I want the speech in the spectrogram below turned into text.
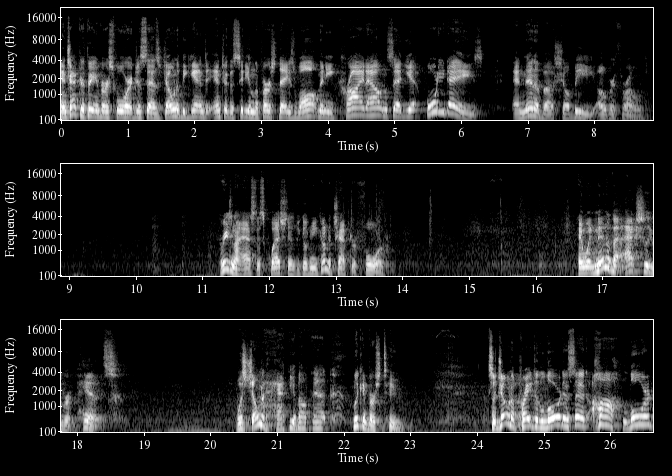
In chapter 3 and verse 4, it just says Jonah began to enter the city on the first day's walk. And then he cried out and said, Yet 40 days and Nineveh shall be overthrown. The reason I ask this question is because when you come to chapter 4, and when Nineveh actually repents, was Jonah happy about that? Look in verse 2. So Jonah prayed to the Lord and said, Ah, Lord,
